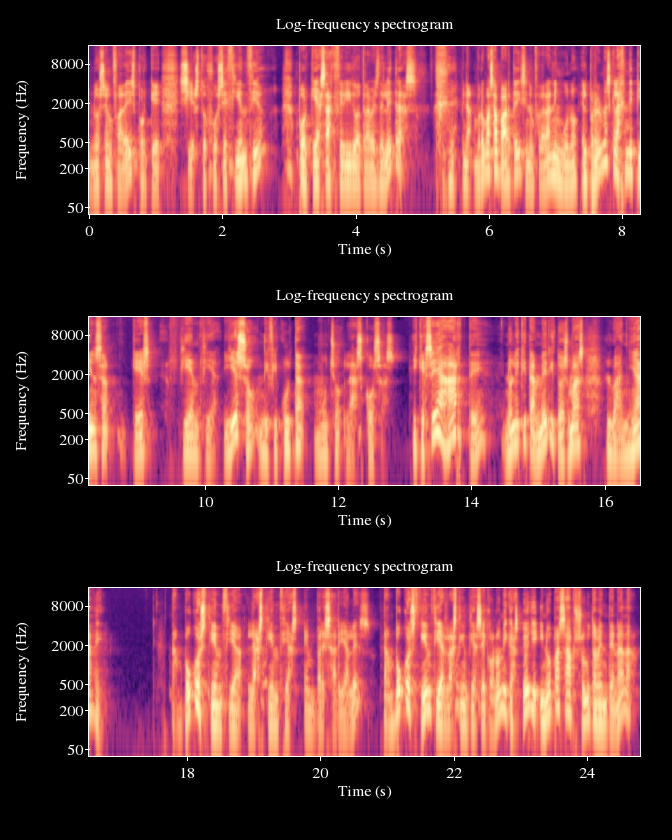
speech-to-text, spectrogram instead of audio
no os enfadéis porque si esto fuese ciencia, ¿por qué has accedido a través de letras? mira, bromas aparte y sin enfadar a ninguno, el problema es que la gente piensa que es ciencia y eso dificulta mucho las cosas. Y que sea arte no le quita mérito, es más, lo añade. ¿Tampoco es ciencia las ciencias empresariales? ¿Tampoco es ciencia las ciencias económicas? Y oye, y no pasa absolutamente nada.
